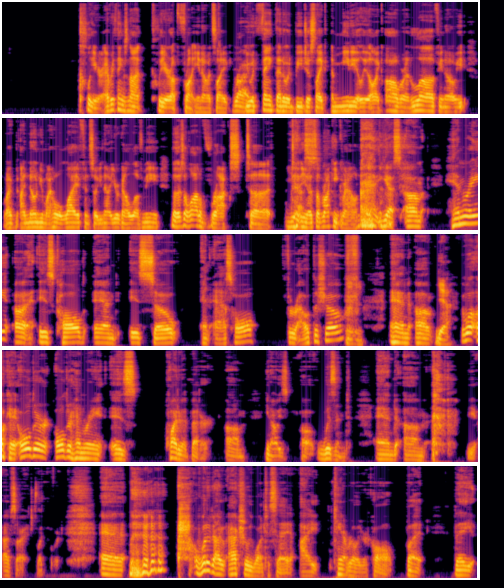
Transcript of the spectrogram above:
clear. Everything's not clear up front. You know, it's like Right. you would think that it would be just like immediately like, oh, we're in love. You know, I've I've known you my whole life, and so you now you're gonna love me. No, there's a lot of rocks to, to you know, it's a rocky ground. yes. Um, Henry uh, is called and is so an asshole throughout the show. Mhm. And um, Yeah, well, okay, older older Henry is quite a bit better. Um, you know, he's uh, wizened, and um, yeah, I'm sorry, I just like that word. And what did I actually want to say? I can't really recall, but they,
